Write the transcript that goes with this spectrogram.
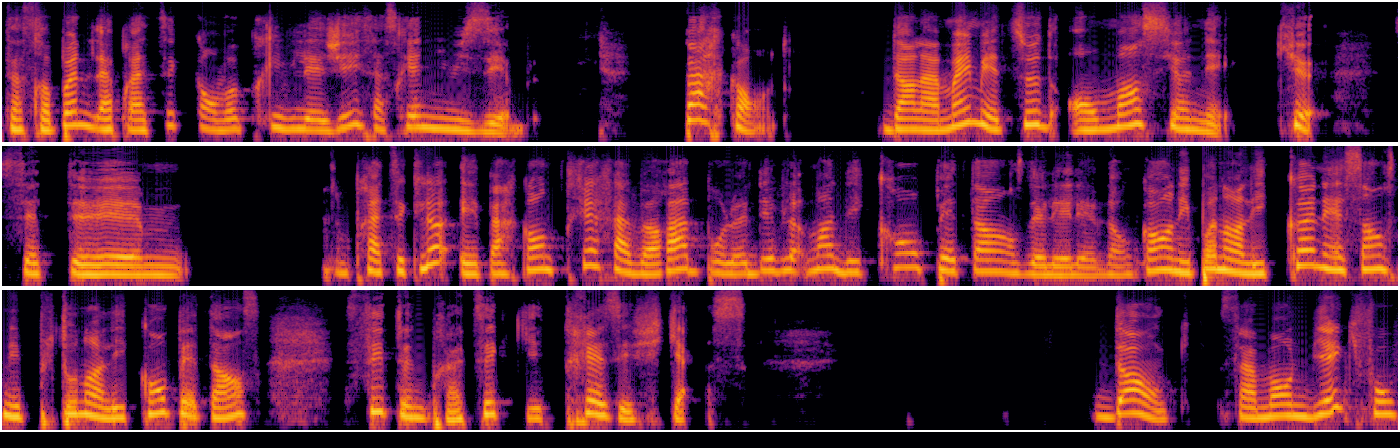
ça ne sera pas la pratique qu'on va privilégier, ça serait nuisible. Par contre, dans la même étude, on mentionnait que cette, pratique-là est par contre très favorable pour le développement des compétences de l'élève. Donc, quand on n'est pas dans les connaissances, mais plutôt dans les compétences, c'est une pratique qui est très efficace. Donc, ça montre bien qu'il faut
